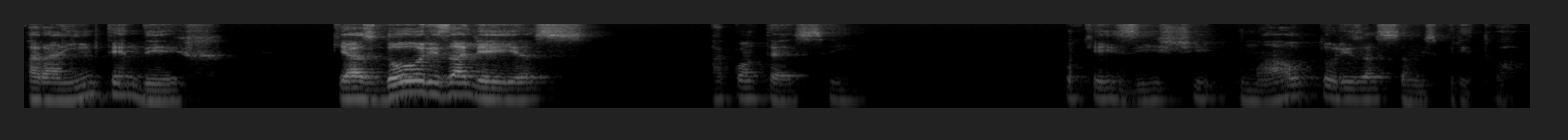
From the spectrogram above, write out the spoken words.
para entender que as dores alheias acontecem porque existe uma autorização espiritual.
